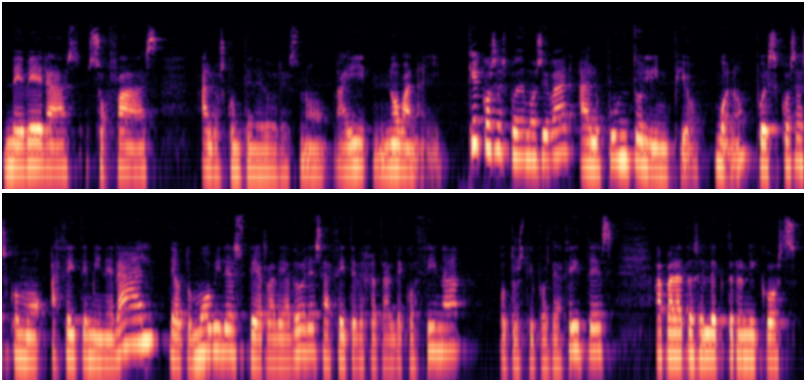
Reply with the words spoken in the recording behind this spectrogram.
neveras, sofás, a los contenedores, no, ahí no van allí. ¿Qué cosas podemos llevar al punto limpio? Bueno, pues cosas como aceite mineral, de automóviles, de radiadores, aceite vegetal de cocina, otros tipos de aceites, aparatos electrónicos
